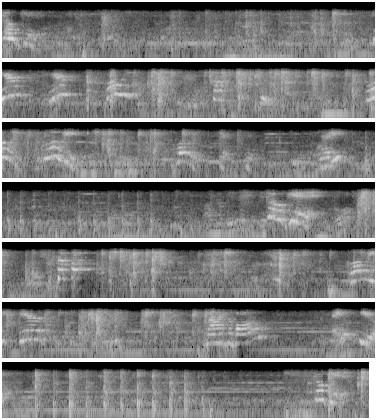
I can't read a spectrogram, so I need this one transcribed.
Go get it. Here, here, Chloe. Chloe, Chloe. Chloe, here, here. Ready? Go get it. Chloe, here. The bottle? Thank you. go get it.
